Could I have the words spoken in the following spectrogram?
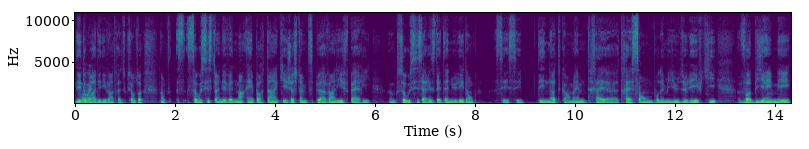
des Ouais, droits, des livres en traduction. tout ça. Donc ça aussi, c'est un événement important qui est juste un petit peu avant Livre Paris. Donc ça aussi, ça risque d'être annulé. Donc c'est c'est des notes quand même très euh, très sombres pour le milieu du livre qui va bien, mais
